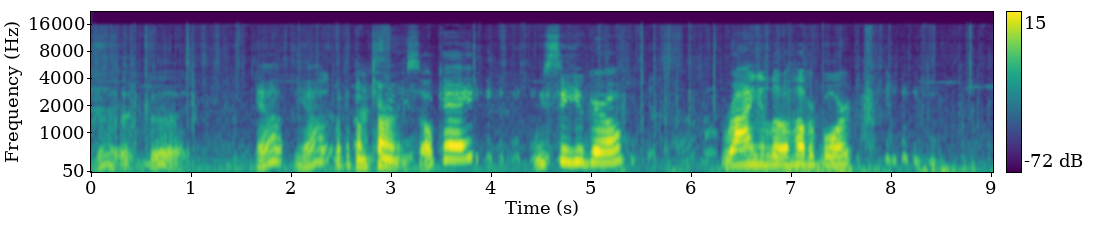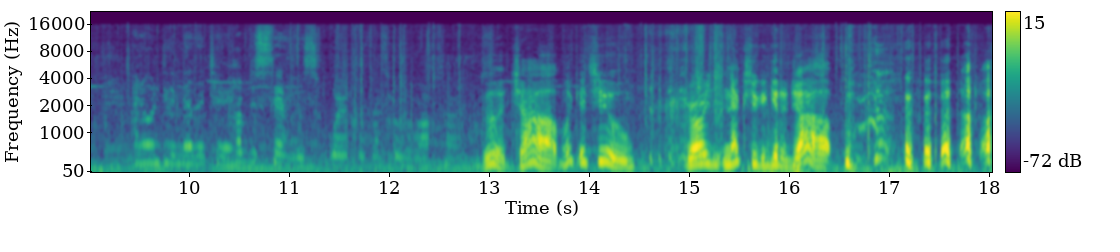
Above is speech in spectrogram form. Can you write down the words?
Good, good. Yep, yep. Look at them turns. Okay. We see you, girl. Riding your little hoverboard. I don't want to do another turn. I'm just saying the square Good job. Look at you. Girl, next you could get a job.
